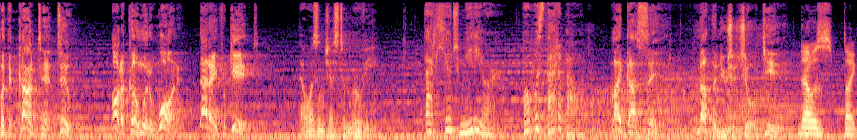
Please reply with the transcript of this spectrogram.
but the content too. Ought to come with a warning. That ain't for kids. That wasn't just a movie. That huge meteor. What was that about? Like I said, nothing you should show a kid. That was like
